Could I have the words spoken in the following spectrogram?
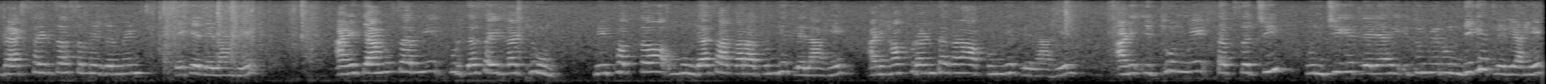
बॅक साईडचं असं मेजरमेंट हे केलेलं आहे. आणि त्यानुसार मी पुढच्या साईडला ठेवून मी फक्त मुंड्याचा आकार आखून घेतलेला आहे आणि हा फ्रंट गळा आखून घेतलेला आहे. आणि इथून मी टक्सची उंची घेतलेली आहे. इथून मी रुंदी घेतलेली आहे.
